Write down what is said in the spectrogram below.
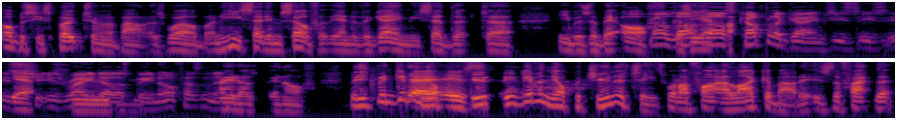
obviously spoke to him about as well. But and he said himself at the end of the game, he said that uh, he was a bit off Well, last, he had, last couple of games, he's, he's, his, Yeah. his radar's been off, hasn't it? radar's been off. But he's been given Yeah, the it is. opportu- been given the opportunities. What I find I like about it is the fact that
